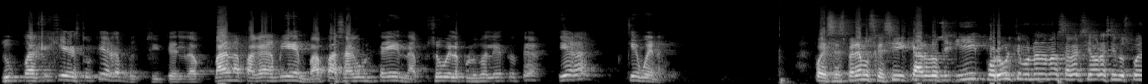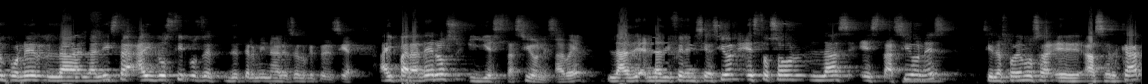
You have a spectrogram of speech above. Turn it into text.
¿Tú para qué quieres tu tierra? Pues, si te la van a pagar bien, va a pasar un tren, sube la plusvalía de tu tierra, qué bueno. Pues esperemos que sí, Carlos. Y por último, nada más, a ver si ahora sí nos pueden poner la, la lista. Hay dos tipos de, de terminales, es lo que te decía. Hay paraderos y estaciones. A ver. La, diferenciación, estos son las estaciones, si las podemos eh, acercar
